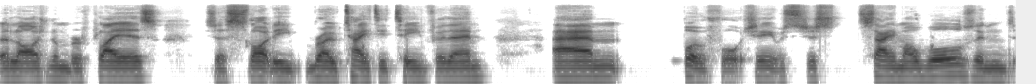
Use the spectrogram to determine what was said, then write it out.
a, large number of players. It's a slightly rotated team for them. Um, but unfortunately, it was just same old Wolves, and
